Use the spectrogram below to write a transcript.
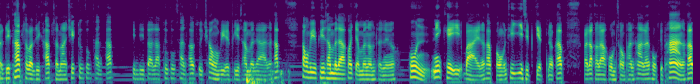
วัสดีครับ สวัสดีครับ สมาชิกทุกทุกๆท่านครับยินดีต้อนรับทุกทุกๆท่านเข้าสู่ช่อง VIP ธรรมดานะครับ ช่อง VIP ธรรมดาก็จะมานำเสนอหุ้นนิเคอิบ่ายนะครับของวันที่ 27 นะครับกรกฎาคม 2565 นะครับ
